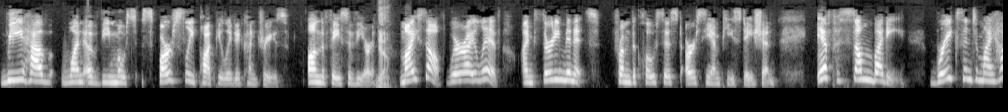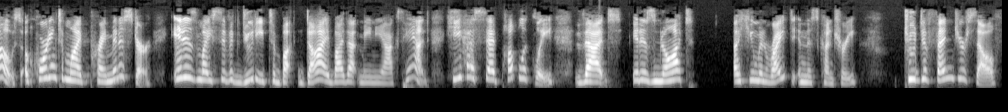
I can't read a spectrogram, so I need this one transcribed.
We have one of the most sparsely populated countries on the face of the earth. Yeah. Myself, where I live, I'm 30 minutes from the closest RCMP station. If somebody breaks into my house. According to my prime minister, it is my civic duty to bu- die by that maniac's hand. He has said publicly that it is not a human right in this country to defend yourself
